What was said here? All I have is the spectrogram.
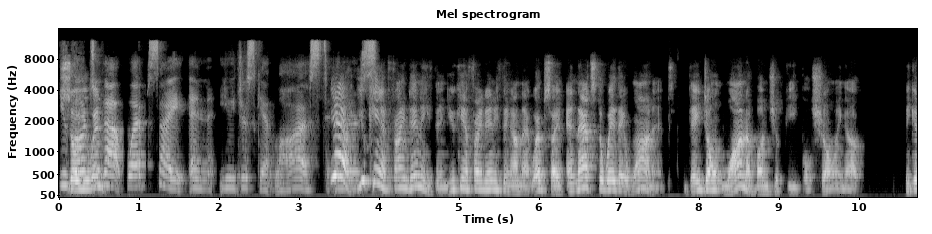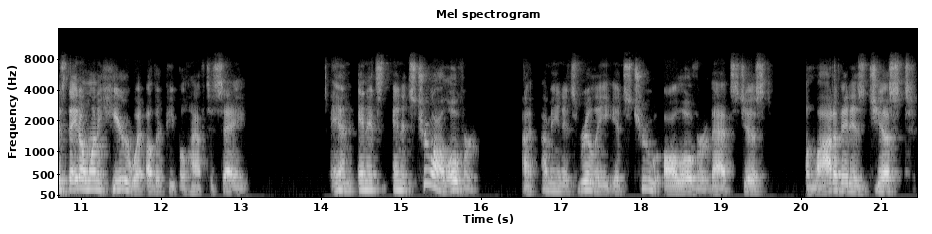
you So go you to that website and you just get lost Yeah, you can't find anything. You can't find anything on that website. And that's the way they want it. They don't want a bunch of people showing up because they don't want to hear what other people have to say. And and it's and it's true all over. I, I mean, it's really it's true all over. That's just a lot of it is just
